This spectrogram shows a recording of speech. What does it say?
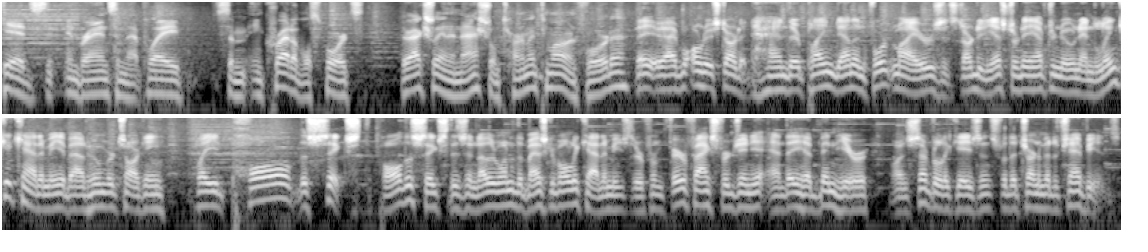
kids in Branson that play some incredible sports. They're actually in a national tournament tomorrow in Florida. They have already started, and they're playing down in Fort Myers. It started yesterday afternoon, and Link Academy, about whom we're talking, played Paul the Sixth. Paul the Sixth is another one of the basketball academies. They're from Fairfax, Virginia, and they have been here on several occasions for the Tournament of Champions.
